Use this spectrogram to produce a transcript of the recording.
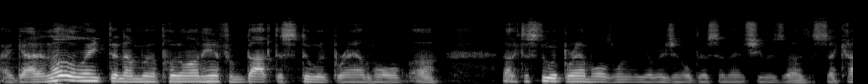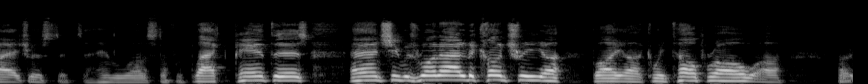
I got another link that I'm gonna put on here from Dr. Stuart Bramhall. Uh, Dr. Stuart Bramhall is one of the original dissidents. She was a psychiatrist that handled a lot of stuff with Black Panthers, and she was run out of the country. Uh, by uh, COINTELPRO. Uh, uh,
